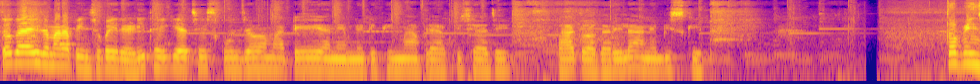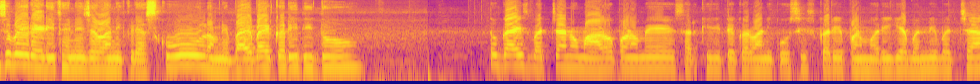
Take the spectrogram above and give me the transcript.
તો ગાઈઝ અમારા પિંચુભાઈ રેડી થઈ ગયા છે સ્કૂલ જવા માટે અને એમને ટિફિનમાં આપણે આપ્યું છે આજે ભાત વઘારેલા અને બિસ્કિટ. તો પિંચુભાઈ રેડી થઈને જવા નીકળ્યા સ્કૂલ અમને બાય બાય કરી દીધું. તો ગાઈઝ બચ્ચાનો માળો પણ અમે સરખી રીતે કરવાની કોશિશ કરી, પણ મરી ગયા બંને બચ્ચા.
